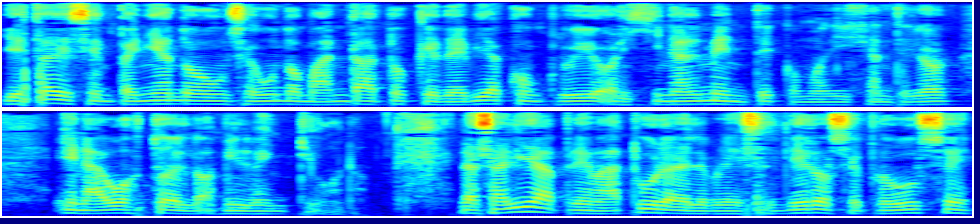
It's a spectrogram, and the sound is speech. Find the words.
y está desempeñando un segundo mandato que debía concluir originalmente, como dije anterior, en agosto del 2021. La salida prematura del brasileño se produce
